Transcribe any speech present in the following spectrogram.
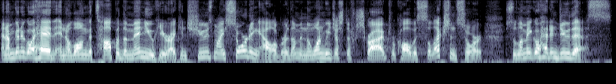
And I'm going to go ahead and along the top of the menu here, I can choose my sorting algorithm. And the one we just described, recall, was selection sort. So let me go ahead and do this.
